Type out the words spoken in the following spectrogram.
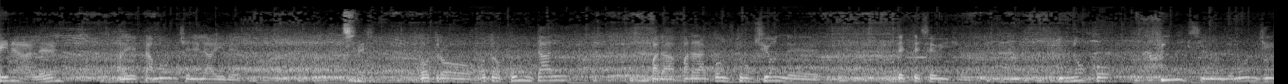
Final, ¿eh? Ahí está Monchi en el aire. Sí. Otro, otro puntal para, para la construcción de, de este Sevilla. Un ojo finísimo el de Monchi.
